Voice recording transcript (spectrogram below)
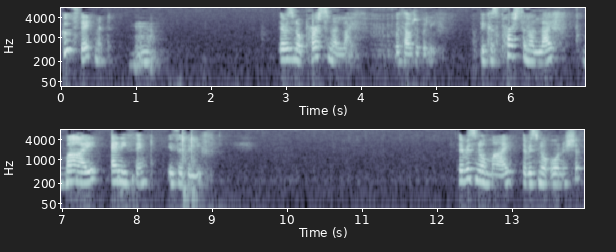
Good statement. Hmm. There is no personal life without a belief. Because personal life, my anything, is a belief. There is no my, there is no ownership,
